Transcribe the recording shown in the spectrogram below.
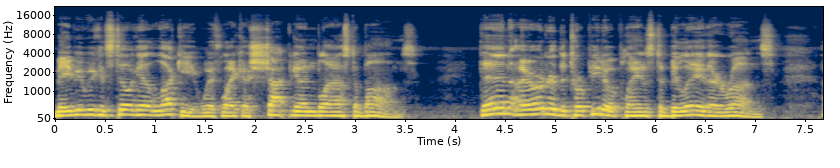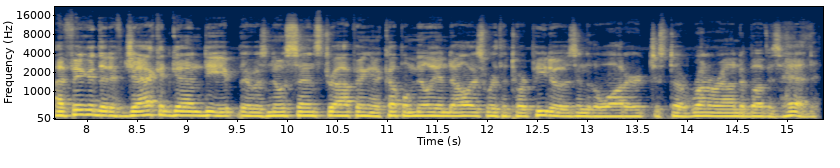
Maybe we could still get lucky with like a shotgun blast of bombs. Then I ordered the torpedo planes to belay their runs. I figured that if Jack had gone deep, there was no sense dropping a couple million dollars worth of torpedoes into the water just to run around above his head.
